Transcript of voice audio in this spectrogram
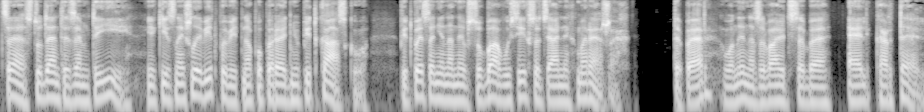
Це студенти з МТІ, які знайшли відповідь на попередню підказку, підписані на Невсуба в усіх соціальних мережах. Тепер вони називають себе Ель Картель.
